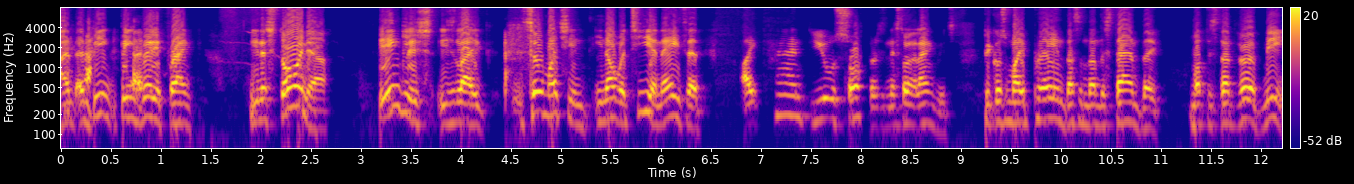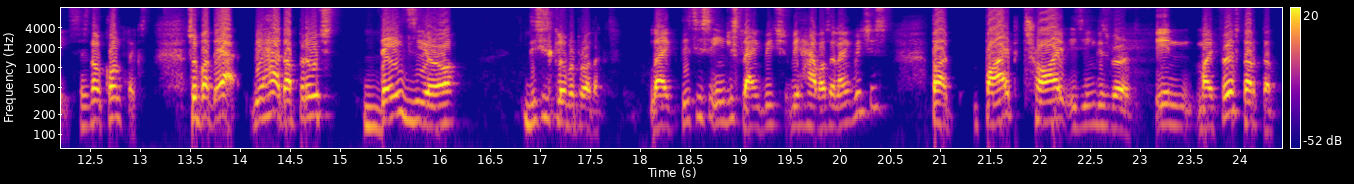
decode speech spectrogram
and, and being being very frank, in Estonia, English is like so much in, in our DNA that I can't use software in Estonian language because my brain doesn't understand like what does that verb means. There's no context. So, but yeah, we had approached day zero. This is global product. Like this is English language. We have other languages, but Pipedrive is English word. In my first startup,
